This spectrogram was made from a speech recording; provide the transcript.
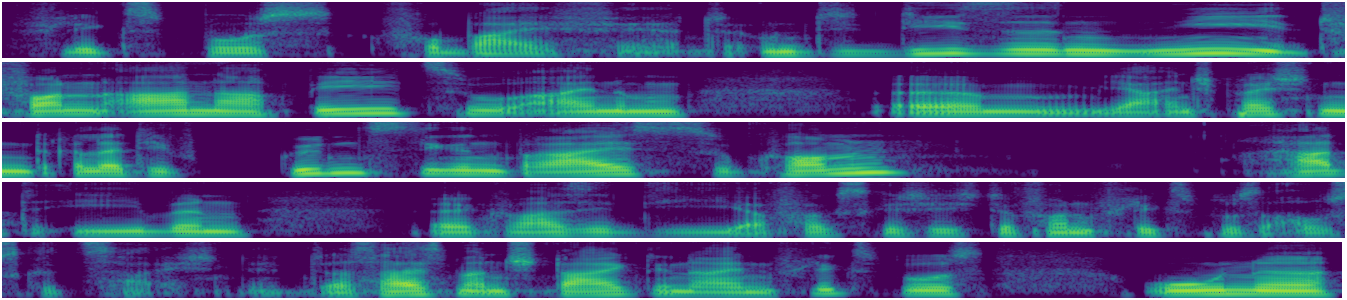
Flixbus vorbeifährt. Und diesen Need von A nach B zu einem ähm, ja, entsprechend relativ günstigen Preis zu kommen, hat eben äh, quasi die Erfolgsgeschichte von Flixbus ausgezeichnet. Das heißt, man steigt in einen Flixbus, ohne äh, äh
